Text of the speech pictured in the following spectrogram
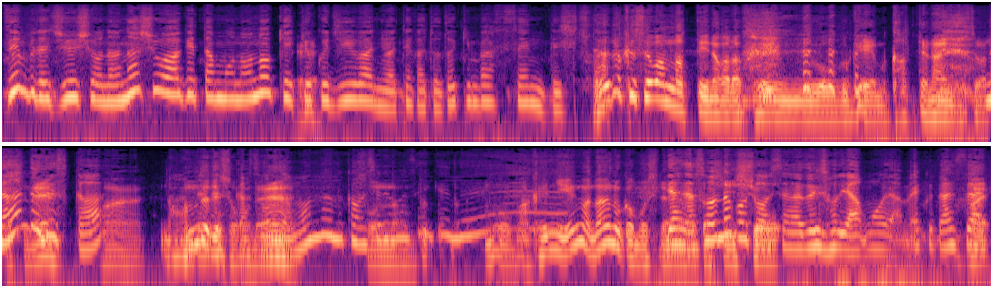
全部で重賞7勝を挙げたものの結局 G1 には手が届きませんでした。それだけ世話になっていながらフェイム・オブ・ゲーム買ってないんですよ、ね、なんでですか、はい、なんででしょうね。そんなもんなのかもしれませんけどね。もう馬券に縁がないのかもしれないいやそんなことをおっしゃらずいやもうやめください、はい、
